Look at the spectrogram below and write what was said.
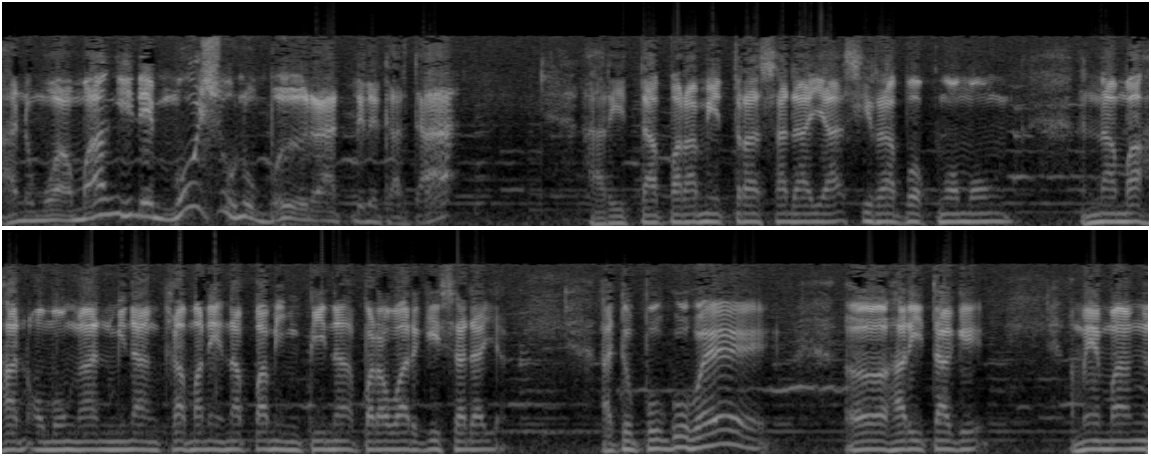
anu muamangi de musuh nu berat di Jakarta. Harita para mitra sadaya sirabok ngomong namahan omongan Minangka manehna pamimpina para wargi sadaya. Atau pugu we uh, eh, hari tage memang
